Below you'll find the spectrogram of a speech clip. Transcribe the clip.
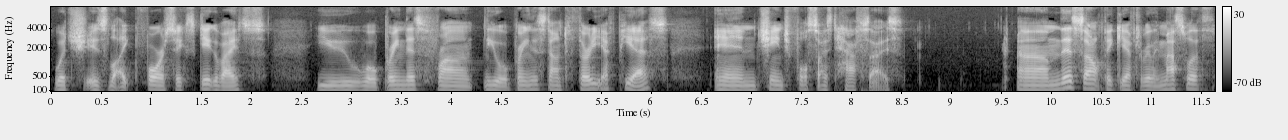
which is like four or six gigabytes, you will bring this from you will bring this down to 30 FPS and change full size to half size. Um, this I don't think you have to really mess with.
